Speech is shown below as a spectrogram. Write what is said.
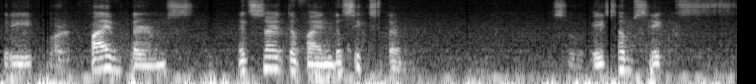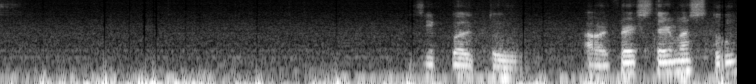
3, 4, 5 terms, let's try to find the sixth term. So a sub 6 equal to our first term as 2,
